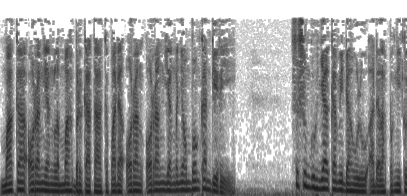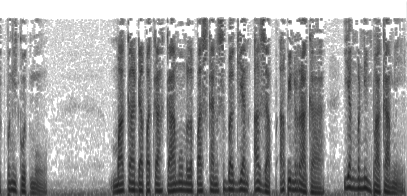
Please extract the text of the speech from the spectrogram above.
maka orang yang lemah berkata kepada orang-orang yang menyombongkan diri, Sesungguhnya kami dahulu adalah pengikut-pengikutmu. Maka dapatkah kamu melepaskan sebagian azab api neraka yang menimpa kami?'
